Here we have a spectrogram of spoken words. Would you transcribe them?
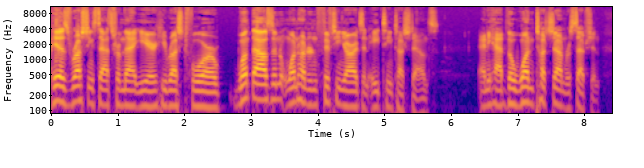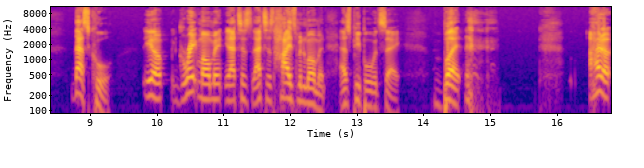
His rushing stats from that year: he rushed for 1,115 yards and 18 touchdowns, and he had the one touchdown reception. That's cool. You know, great moment. That's his. That's his Heisman moment, as people would say. But I don't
